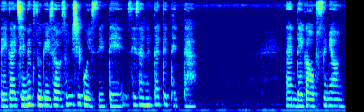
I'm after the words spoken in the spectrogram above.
내가 진흙 속에서 숨쉬고 있을 때 세상은 따뜻했다. 난 내가 없으면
